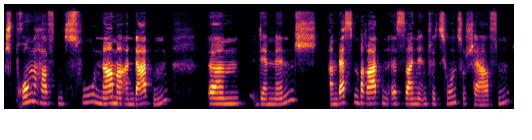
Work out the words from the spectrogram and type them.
sprunghaften Zunahme an Daten ähm, der Mensch am besten beraten ist, seine Intuition zu schärfen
